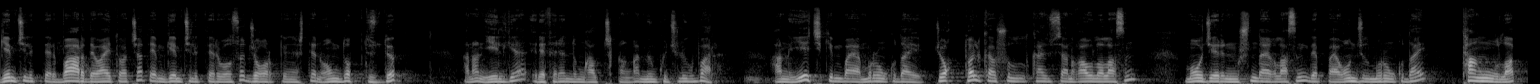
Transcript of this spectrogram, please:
Кемчиликтер бар деп айтып атышат эми кемчиликтери болсо жогорку кеңештен оңдоп түздөп анан элге референдумга алып чыкканга мүмкүнчүлүгү бар. Аны эч ким баягы мурункудай жок только ушул конституцияны кабыл аласың могу жерин ушундай кыласың деп баягы он жыл мурункудай таңуулап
